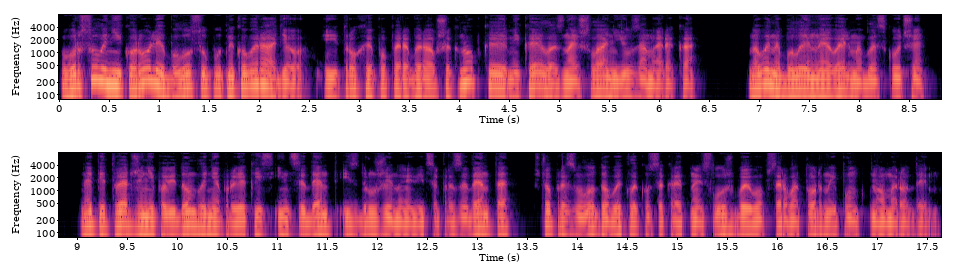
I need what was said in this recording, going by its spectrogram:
В Урсулиній королі було супутникове радіо, і, трохи поперебиравши кнопки, Мікейла знайшла News America. Новини були не вельми блискучі, не підтверджені повідомлення про якийсь інцидент із дружиною віцепрезидента, що призвело до виклику секретної служби в обсерваторний пункт номер 1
